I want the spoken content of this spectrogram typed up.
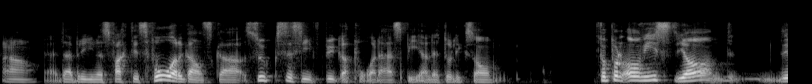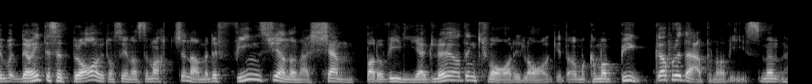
Ja. Eh, Där Brynäs faktiskt får ganska successivt bygga på det här spelet och liksom. För på och visst, ja, det, det har inte sett bra ut de senaste matcherna, men det finns ju ändå den här kämpar och viljaglöden kvar i laget. Och man kan man bygga på det där på något vis, men.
